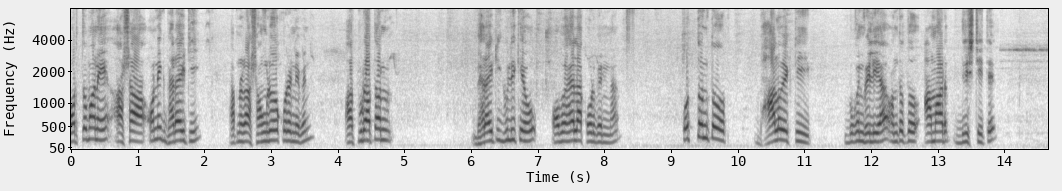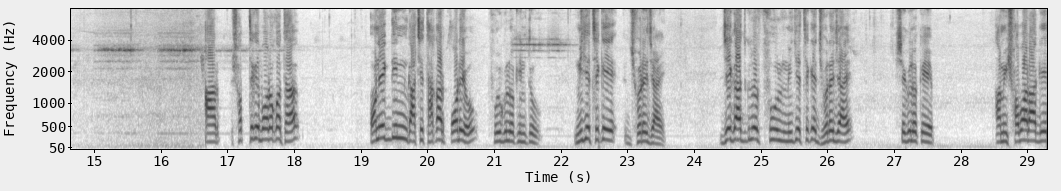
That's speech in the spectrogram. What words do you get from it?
বর্তমানে আসা অনেক ভ্যারাইটি আপনারা সংগ্রহ করে নেবেন। আর পুরাতন ভ্যারাইটিগুলিকেও অবহেলা করবেন না। অত্যন্ত ভালো একটি বুগেনভেলিয়া অন্তত আমার দৃষ্টিতে। আর সবথেকে বড় কথা অনেক দিন গাছে থাকার পরেও ফুলগুলো কিন্তু নিজে থেকে ঝরে যায়। যে গাছগুলোর ফুল নিজে থেকে ঝরে যায়, সেগুলোকে আমি সবার আগে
